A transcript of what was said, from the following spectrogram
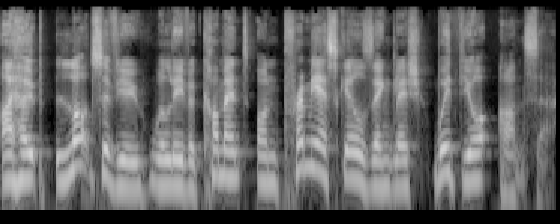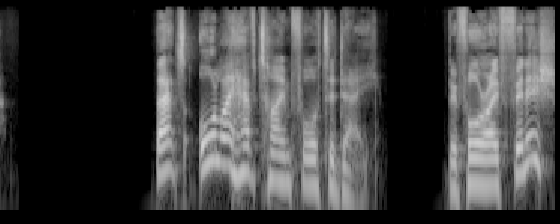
I hope lots of you will leave a comment on Premier Skills English with your answer. That's all I have time for today. Before I finish,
